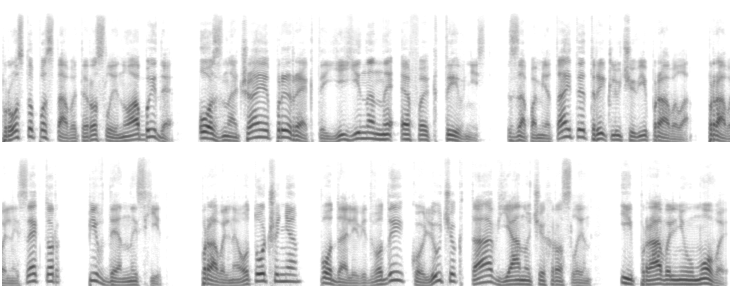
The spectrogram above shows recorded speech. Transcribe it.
Просто поставити рослину абиде означає приректи її на неефективність. Запам'ятайте три ключові правила: правильний сектор, південний схід, правильне оточення, подалі від води, колючок та в'янучих рослин, і правильні умови,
